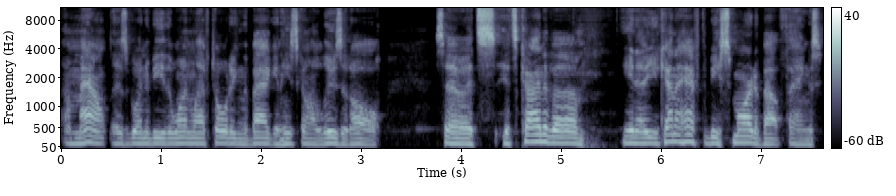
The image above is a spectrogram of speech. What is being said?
amount is going to be the one left holding the bag and he's going to lose it all. So it's it's kind of a, you know, you kind of have to be smart about things.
